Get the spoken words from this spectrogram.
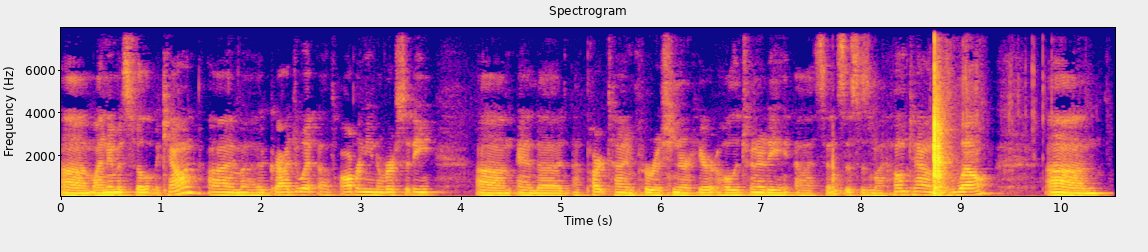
Um, my name is Philip McCowan. I'm a graduate of Auburn University um, and a, a part time parishioner here at Holy Trinity uh, since this is my hometown as well. Um,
